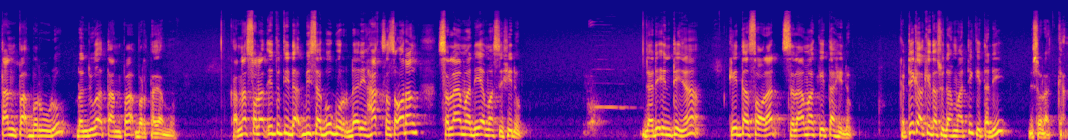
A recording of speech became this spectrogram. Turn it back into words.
tanpa berwudu dan juga tanpa bertayamum karena solat itu tidak bisa gugur dari hak seseorang selama dia masih hidup jadi intinya kita solat selama kita hidup ketika kita sudah mati kita di disolatkan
